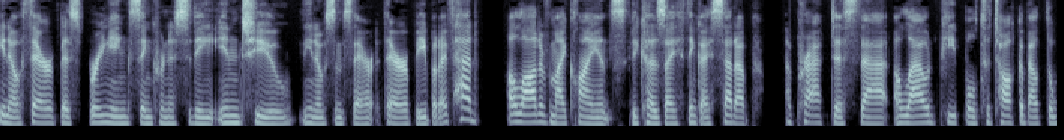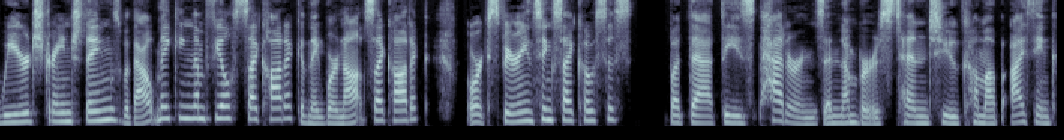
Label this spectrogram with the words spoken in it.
you know, therapists bringing synchronicity into, you know, some ther- therapy. But I've had a lot of my clients because I think I set up a practice that allowed people to talk about the weird, strange things without making them feel psychotic. And they were not psychotic or experiencing psychosis, but that these patterns and numbers tend to come up, I think,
